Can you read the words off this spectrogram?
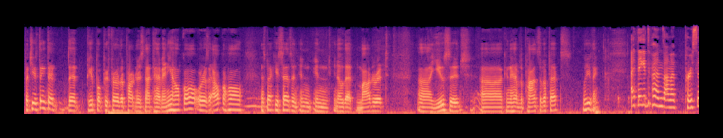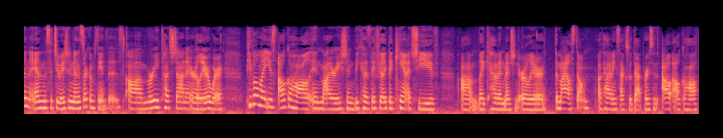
But do you think that, that people prefer their partners not to have any alcohol, or is alcohol, as Becky says, in, in, in you know that moderate uh, usage, uh, can have the positive effects? What do you think? I think it depends on the person and the situation and the circumstances. Um, Marie touched on it earlier where people might use alcohol in moderation because they feel like they can't achieve, um, like Kevin mentioned earlier, the milestone of having sex with that person without alcohol.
